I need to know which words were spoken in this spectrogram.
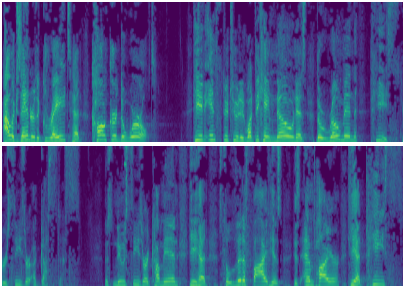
Alexander the Great had conquered the world. He had instituted what became known as the Roman peace through Caesar Augustus. This new Caesar had come in. He had solidified his, his empire. He had peace.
